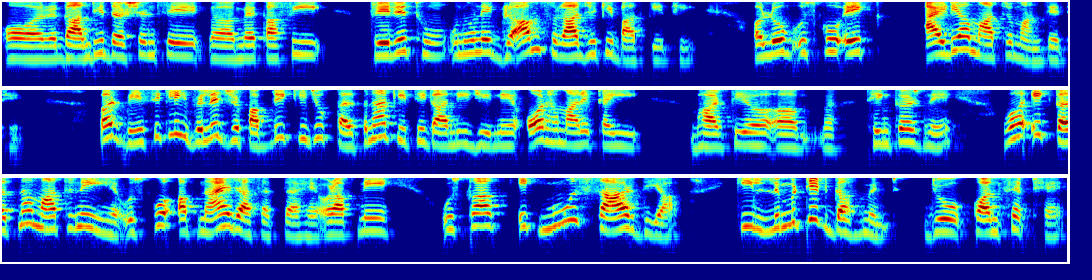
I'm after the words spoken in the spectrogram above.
और गांधी दर्शन से मैं काफ़ी प्रेरित हूँ, उन्होंने ग्राम स्वराज्य की बात की थी, और लोग उसको एक आइडिया मात्र मानते थे। पर बेसिकली विलेज रिपब्लिक की जो कल्पना की थी गांधी जी ने, और हमारे कई भारतीय थिंकर्स ने वह एक कल्पना मात्र नहीं है, उसको अपनाया जा सकता है। और आपने उसका एक मूल सार दिया कि लिमिटेड गवर्नमेंट जो कॉन्सेप्ट है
